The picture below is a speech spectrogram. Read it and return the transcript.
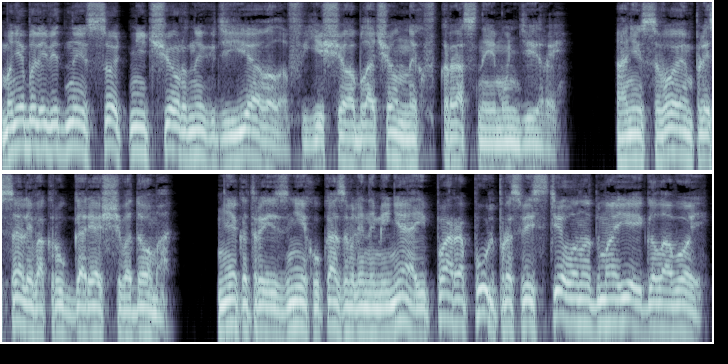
мне были видны сотни черных дьяволов, еще облаченных в красные мундиры. Они своем плясали вокруг горящего дома. Некоторые из них указывали на меня, и пара пуль просвистела над моей головой.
